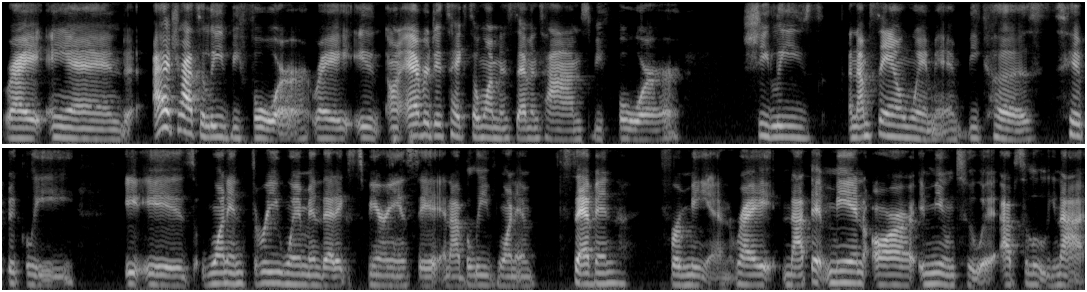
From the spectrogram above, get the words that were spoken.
Right. And I had tried to leave before, right? It, on average, it takes a woman seven times before she leaves. And I'm saying women because typically it is one in three women that experience it. And I believe one in seven for men, right? Not that men are immune to it, absolutely not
